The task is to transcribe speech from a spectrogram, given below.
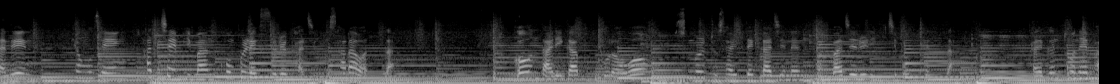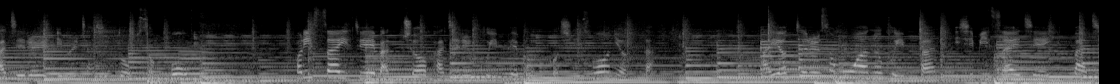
나는 평생 하체 비만 콤플렉스를 가지고 살아왔다. 두꺼운 다리가 부끄러워 22살 때까지는 반바지를 입지 못했다. 밝은 톤의 바지를 입을 자신도 없었고 허리 사이즈에 맞춰 바지를 구입해 보는 것이 소원이었다. 다이어트를 성공한 후 구입한 22 사이즈의 흰 바지.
